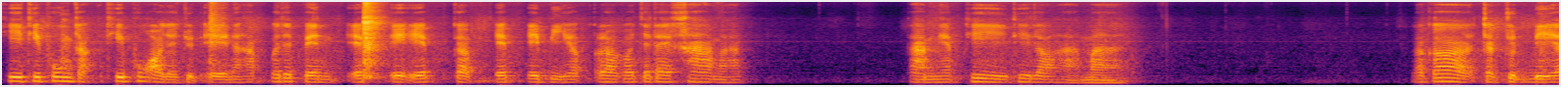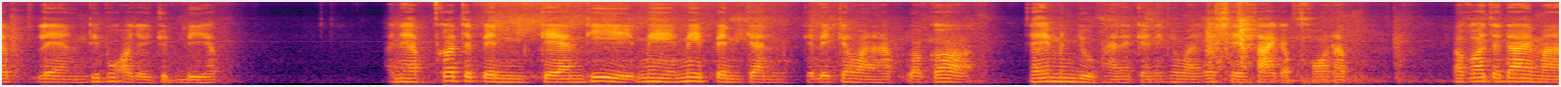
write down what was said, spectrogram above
ที่ที่พุ่งจากที่พุ่งออกจากจุด A นะครับ ก็จะเป็น FAF กับ FAB ครับ เราก็จะได้ค่ามาครับ ตามนี้ครับที่ที่เราหามา แล้วก็จากจุด B ครับแรงที่พุ่งออกจากจุด B ครับ อันนี้ครับก็จะเป็นแกนที่ไม่ไม่เป็นแกนแกน x แกน y นะครับ แล้วก็จะให้มันอยู่ภายในแกน x แกน y ก็ใช้ไซน์กับคอร์ครับ แล้วก็จะได้มา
